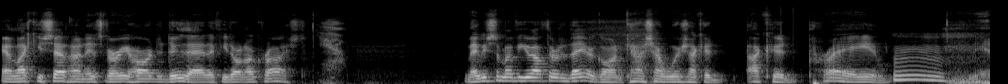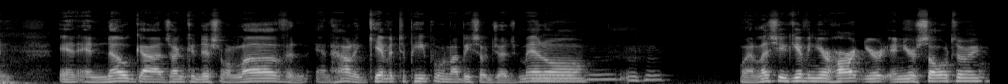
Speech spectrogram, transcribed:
and like you said, hon, it's very hard to do that if you don't know Christ. Yeah. Maybe some of you out there today are going, "Gosh, I wish I could, I could pray and mm. and and and know God's unconditional love and and how to give it to people and not be so judgmental." Mm-hmm, mm-hmm. Well, unless you've given your heart and your and your soul to Him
